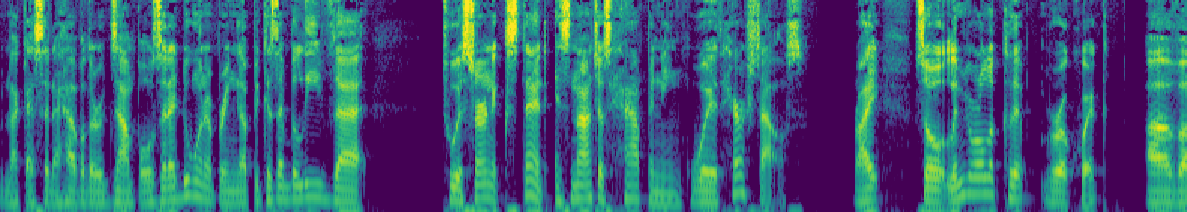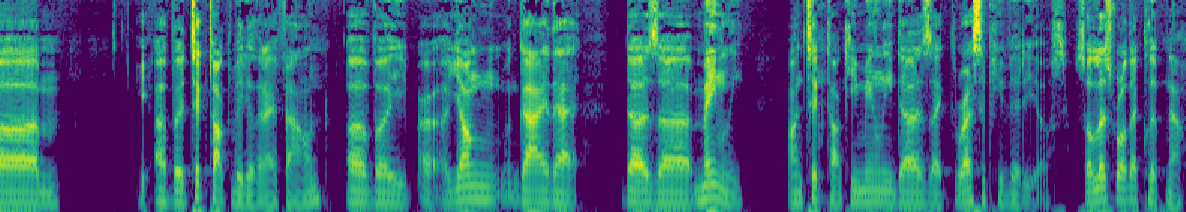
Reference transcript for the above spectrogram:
Like I said, I have other examples that I do want to bring up because I believe that to a certain extent, it's not just happening with hairstyles, right? So let me roll a clip real quick of um of a TikTok video that I found of a a young guy that does uh mainly on TikTok. He mainly does like recipe videos. So let's roll that clip now.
